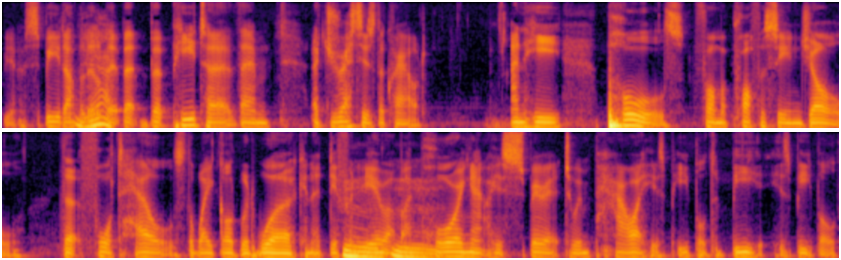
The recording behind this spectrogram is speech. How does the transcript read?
you know, speed up a little Yeah. bit, but but Peter then addresses the crowd, and he pulls from a prophecy in Joel that foretells the way God would work in a different era by pouring out His Spirit to empower His people to be His people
